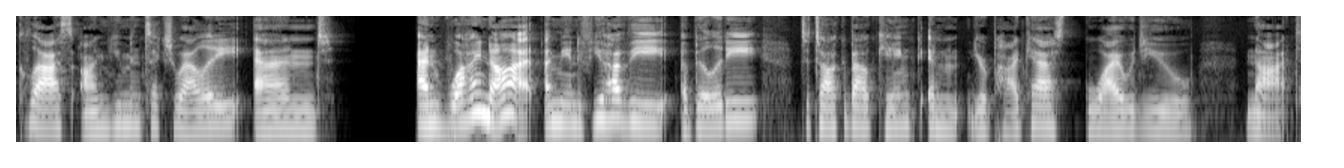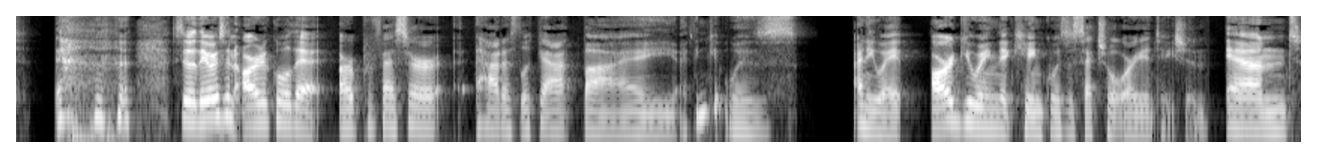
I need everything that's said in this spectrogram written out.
class on human sexuality and and why not? I mean, if you have the ability to talk about kink in your podcast, why would you not? so there was an article that our professor had us look at by, I think it was, anyway, arguing that kink was a sexual orientation and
